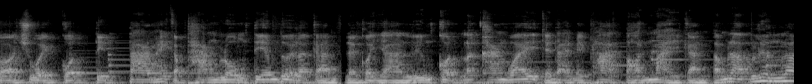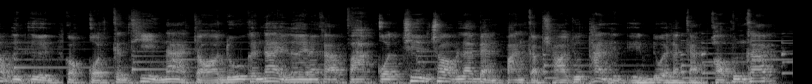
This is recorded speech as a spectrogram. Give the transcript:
ก็ช่วยกดติดตามให้กับทางลงเตรียมด้วยละกัน แล้วก็อย่าลืมกดระฆังไว้จะได้ไม่พลาดตอนใหม่กันสำหรับเรื่องเล่าอื่นๆ ก็กดกันที่หน้าจอดูกันได้เลยนะครับ ฝากกดชื่นชอบและแบ่งปันกับชาวยุทธท่านอื่น ๆ ด้วยละกัน ขอบคุณครับ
